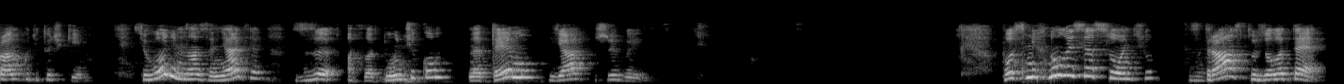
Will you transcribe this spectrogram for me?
ранку, діточки! Сьогодні в нас заняття з Афлатунчиком на тему Я живий. Посміхнулися сонцю, здрастуй, золоте.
